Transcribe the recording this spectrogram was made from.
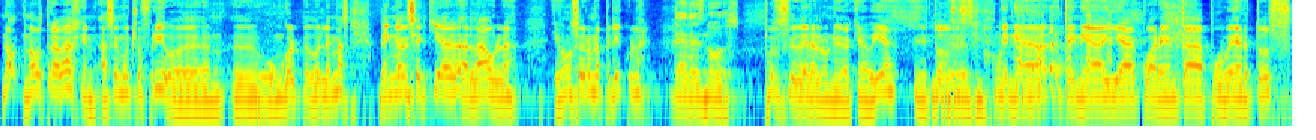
no, no trabajen, hace mucho frío, eh, eh, un golpe duele más. Vénganse aquí al, aula y vamos a ver una película. De desnudos. Pues era lo único que había. Entonces tenía, tenía ya 40 pubertos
